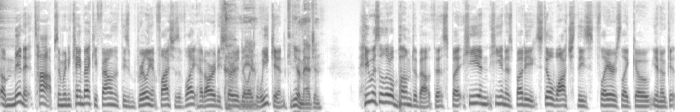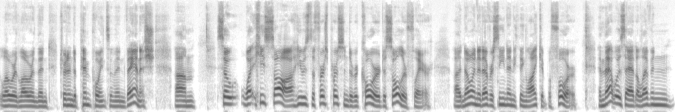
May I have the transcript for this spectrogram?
a minute tops, and when he came back, he found that these brilliant flashes of light had already started oh, to like weaken. Can you imagine? He was a little bummed about this, but he and he and his buddy still watched these flares like go, you know, get lower and lower, and then turn into pinpoints and then vanish. Um, so what he saw, he was the first person to record a solar flare. Uh, no one had ever seen anything like it before, and that was at 11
